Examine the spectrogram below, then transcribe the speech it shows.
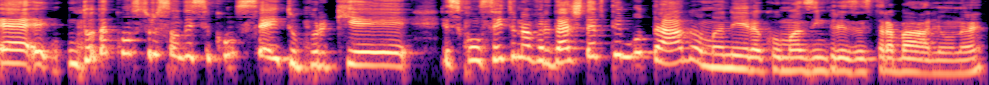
é, em toda a construção desse conceito, porque esse conceito, na verdade, deve ter mudado a maneira como as empresas trabalham, né?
